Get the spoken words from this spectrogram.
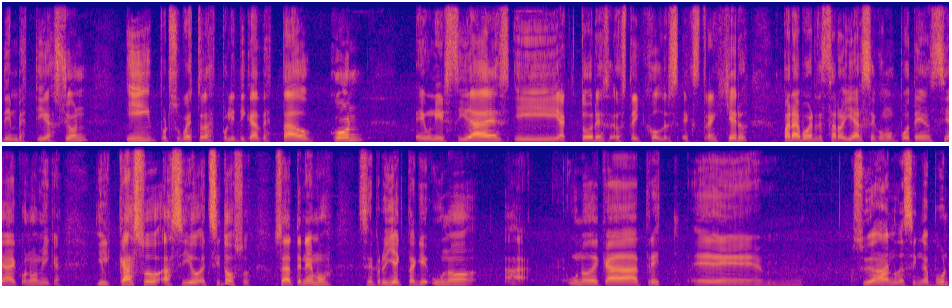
investigación y, por supuesto, las políticas de Estado con eh, universidades y actores o stakeholders extranjeros para poder desarrollarse como potencia económica. Y el caso ha sido exitoso. O sea, tenemos, se proyecta que uno, uno de cada tres eh, ciudadanos de Singapur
